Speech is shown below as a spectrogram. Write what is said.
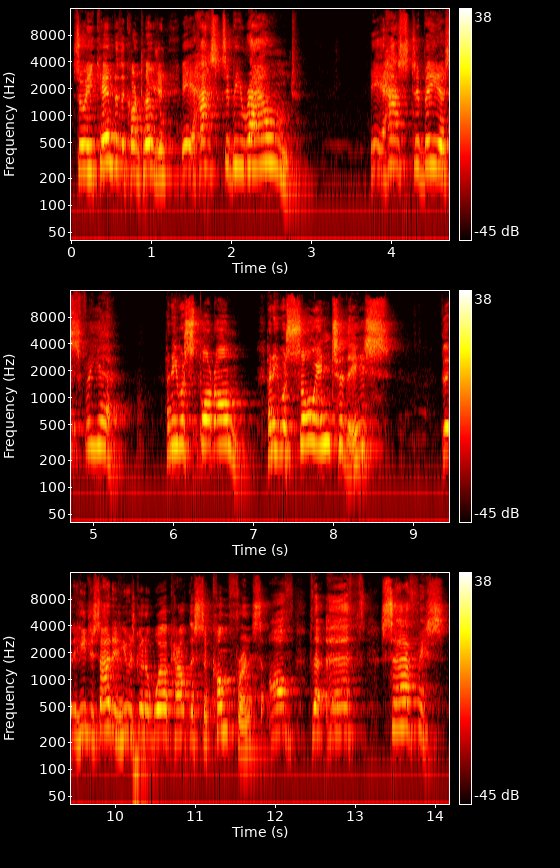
So he came to the conclusion it has to be round. It has to be a sphere. And he was spot on. And he was so into this that he decided he was going to work out the circumference of the Earth's surface.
